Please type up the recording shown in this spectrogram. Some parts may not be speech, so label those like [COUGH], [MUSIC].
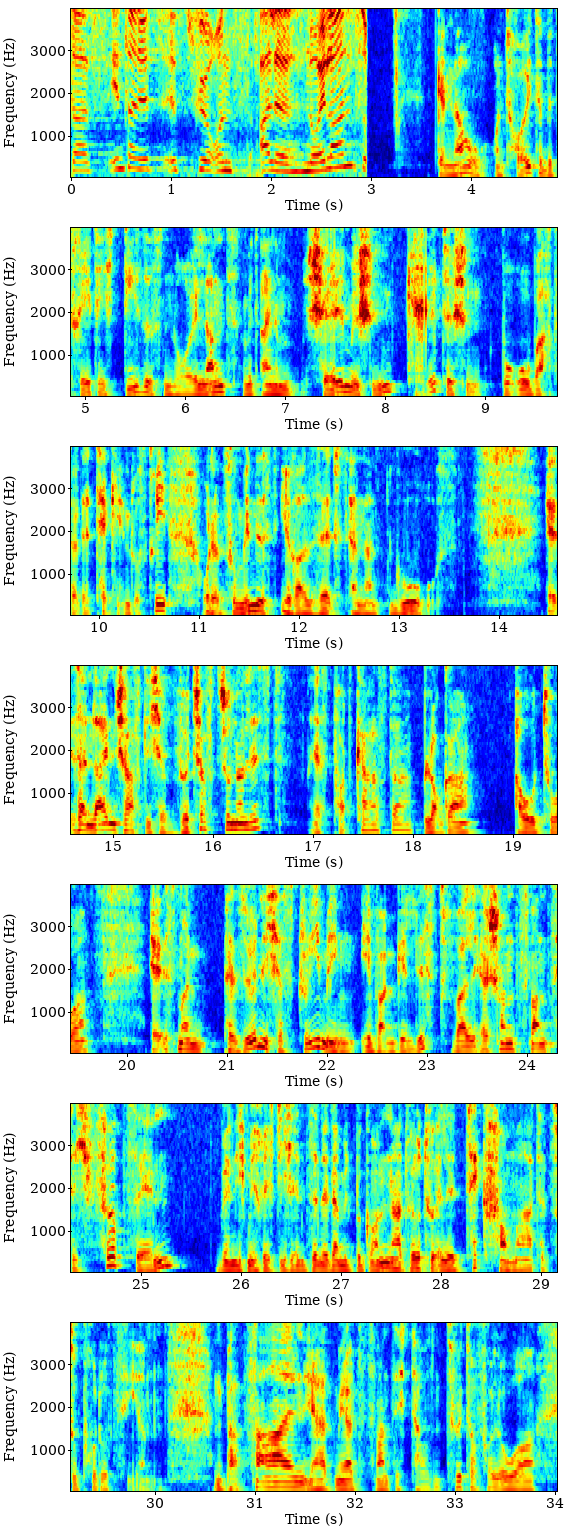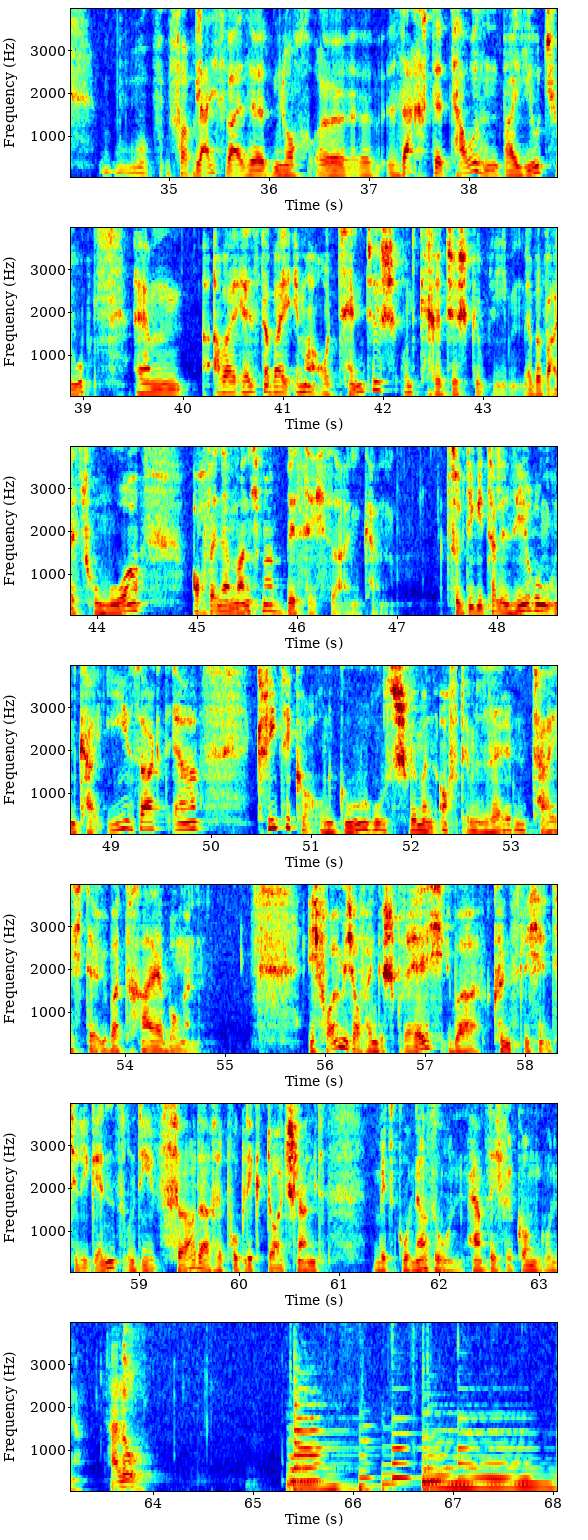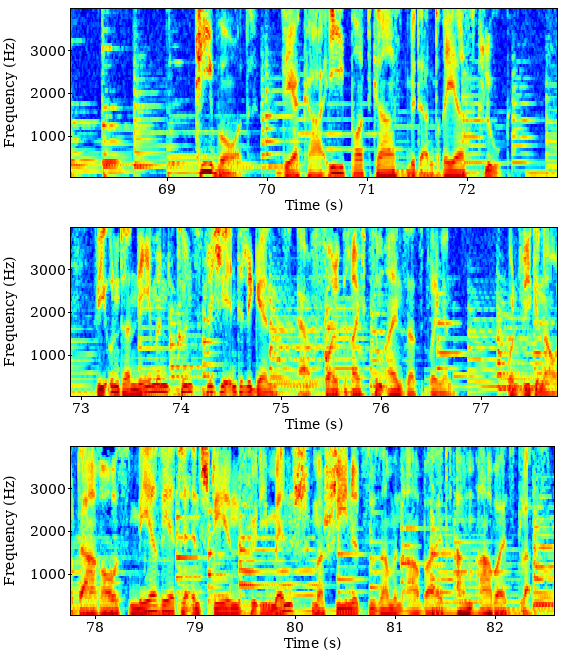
Das Internet ist für uns alle Neuland. Genau, und heute betrete ich dieses Neuland mit einem schelmischen, kritischen Beobachter der Tech-Industrie oder zumindest ihrer selbsternannten Gurus. Er ist ein leidenschaftlicher Wirtschaftsjournalist, er ist Podcaster, Blogger, Autor. Er ist mein persönlicher Streaming-Evangelist, weil er schon 2014 wenn ich mich richtig entsinne, damit begonnen hat, virtuelle Tech-Formate zu produzieren. Ein paar Zahlen, er hat mehr als 20.000 Twitter-Follower, vergleichsweise noch äh, sachte 1000 bei YouTube, ähm, aber er ist dabei immer authentisch und kritisch geblieben. Er beweist Humor, auch wenn er manchmal bissig sein kann. Zur Digitalisierung und KI sagt er, Kritiker und Gurus schwimmen oft im selben Teich der Übertreibungen. Ich freue mich auf ein Gespräch über künstliche Intelligenz und die Förderrepublik Deutschland mit Gunnar Sohn. Herzlich willkommen, Gunnar. Hallo. Keyboard, der KI-Podcast mit Andreas Klug. Wie Unternehmen künstliche Intelligenz erfolgreich zum Einsatz bringen und wie genau daraus Mehrwerte entstehen für die Mensch-Maschine-Zusammenarbeit am Arbeitsplatz.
